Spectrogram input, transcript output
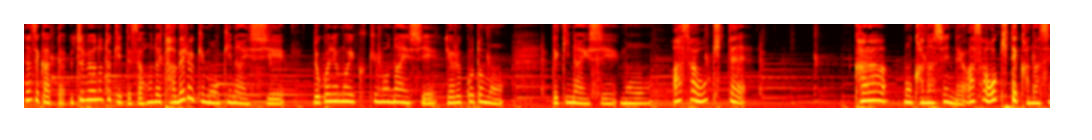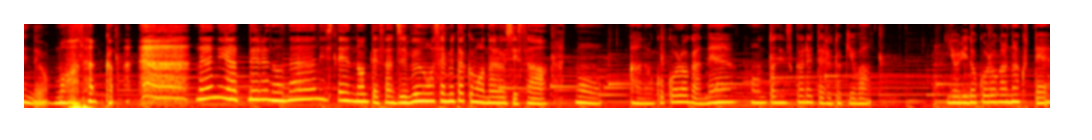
なぜかってうつ病の時ってさ本当に食べる気も起きないしどこにも行く気もないしやることもできないしもう朝起きてからもう悲しいんだよ。朝起きて悲しいんだよ。もうなんか 何やってるの？何してんの？ってさ自分を責めたくもなるしさもうあの心がね本当に疲れてる時はよりどころがなくて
